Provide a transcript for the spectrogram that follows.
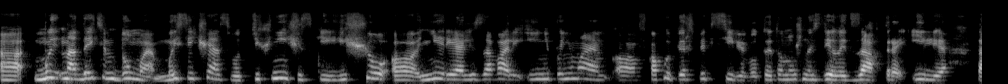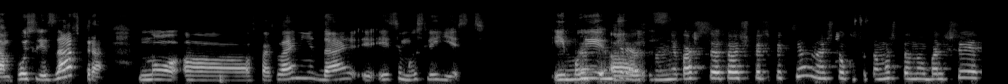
А, мы над этим думаем. Мы сейчас вот технически еще а, не реализовали и не понимаем, а, в какой перспективе вот это нужно сделать завтра или там послезавтра, но в пайплайне, да, э, эти мысли есть. И мы... Это интересно. Мне кажется, это очень перспективная штука, потому что, ну, большие...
